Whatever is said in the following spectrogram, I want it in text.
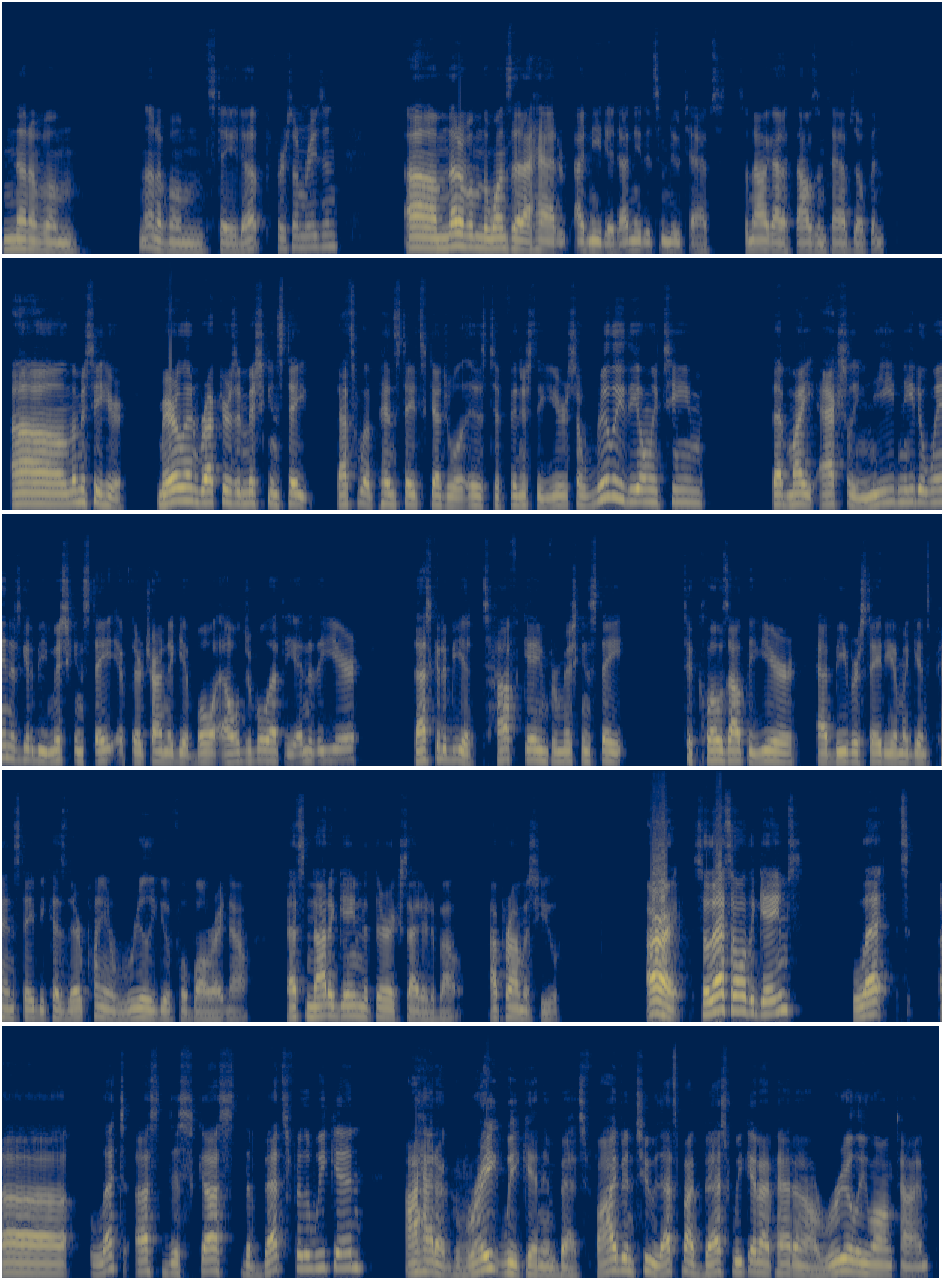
none of them, none of them stayed up for some reason. Um, none of them the ones that I had I needed. I needed some new tabs, so now I got a thousand tabs open. Um, let me see here. Maryland, Rutgers, and Michigan State. That's what Penn State's schedule is to finish the year. So really, the only team that might actually need need a win is going to be Michigan State if they're trying to get bowl eligible at the end of the year. That's going to be a tough game for Michigan State to close out the year at Beaver Stadium against Penn State because they're playing really good football right now. That's not a game that they're excited about. I promise you. All right, so that's all the games. Let's uh, let us discuss the bets for the weekend. I had a great weekend in bets, five and two. That's my best weekend I've had in a really long time.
